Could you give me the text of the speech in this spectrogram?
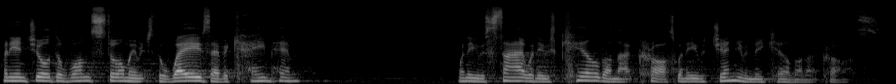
when he endured the one storm in which the waves overcame him, when he was sad, when he was killed on that cross, when he was genuinely killed on that cross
